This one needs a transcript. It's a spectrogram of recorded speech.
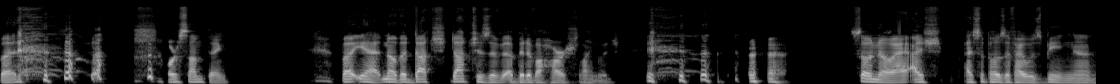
but or something. But yeah, no, the Dutch Dutch is a, a bit of a harsh language. so no, I I, sh- I suppose if I was being uh,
